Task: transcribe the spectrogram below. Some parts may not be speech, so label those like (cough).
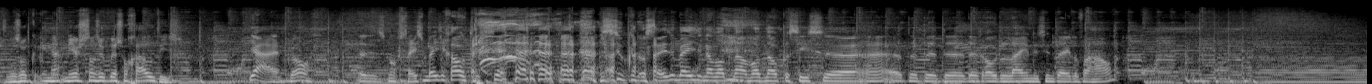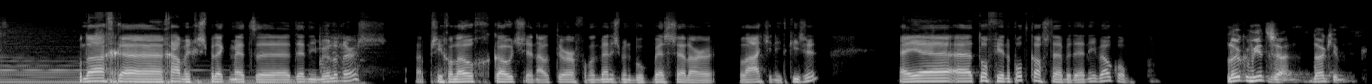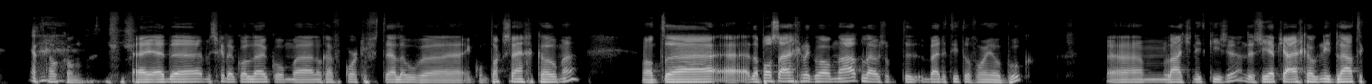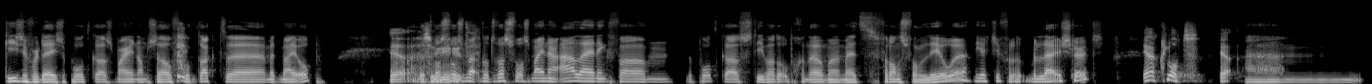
Het was ook in eerste instantie ook best wel chaotisch. Ja, eigenlijk wel. Het is nog steeds een beetje chaotisch. (laughs) we zoeken nog steeds een beetje naar wat nou, wat nou precies eh, eh, de, de, de, de rode lijn is in het hele verhaal. Vandaag eh, gaan we in gesprek met eh, Danny Mullenders, psycholoog, coach en auteur van het managementboek bestseller Laat je niet kiezen. Hey, tof je in de podcast te hebben, Danny. Welkom. Leuk om hier te zijn, dank je. Ja, welkom. (laughs) Hey, en eh, misschien ook wel leuk om eh, nog even kort te vertellen hoe we in contact zijn gekomen. Want eh, eh, dat past eigenlijk wel naadloos op de, bij de titel van jouw boek. Ehm, laat je niet kiezen. Dus je hebt je eigenlijk ook niet laten kiezen voor deze podcast, maar je nam zelf (laughs) contact eh, met mij op. Ja, Dat was, volgens mij, dat was volgens mij naar aanleiding van de podcast die we hadden opgenomen met Frans van Leeuwen. Die had je beluisterd. ja klopt. Ja. Ehm,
